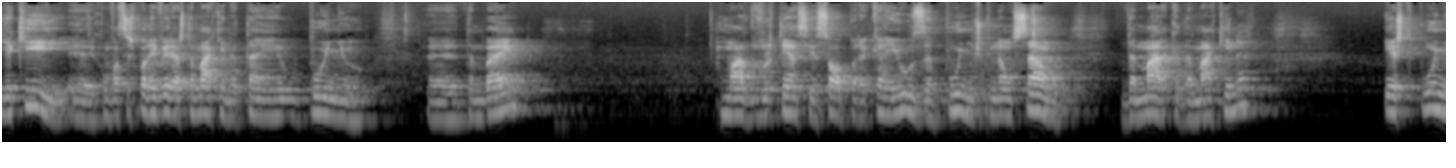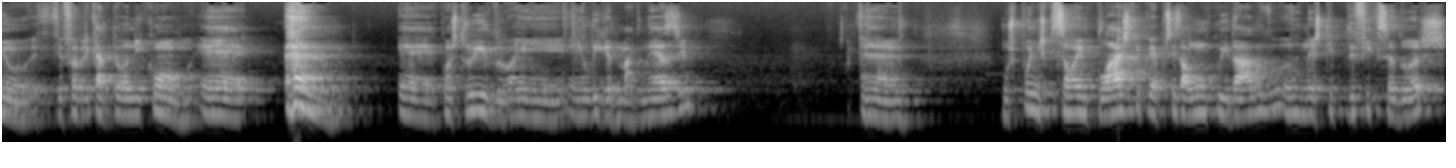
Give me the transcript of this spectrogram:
E aqui, eh, como vocês podem ver, esta máquina tem o punho eh, também. Uma advertência só para quem usa punhos que não são da marca da máquina. Este punho, que é fabricado pela Nikon, é, é construído em, em, liga de magnésio. Uh, os punhos que são em plástico é preciso algum cuidado neste tipo de fixadores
